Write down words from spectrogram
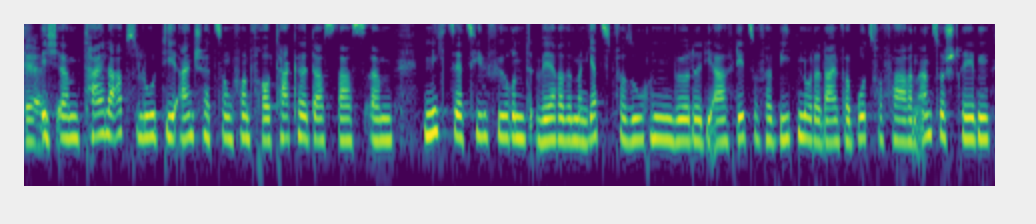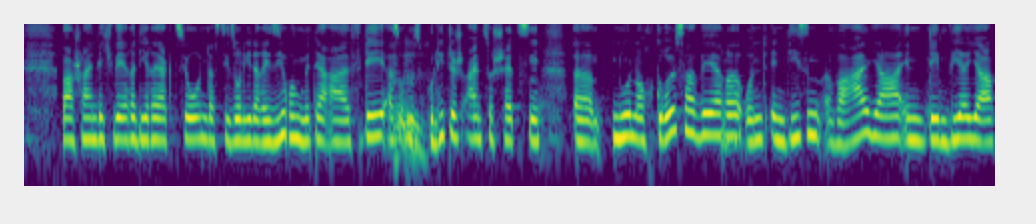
Ja. Ich ähm, teile absolut die Einschätzung von Frau Tacke, dass das ähm, nicht sehr zielführend wäre, wenn man jetzt versuchen würde, die AfD zu verbieten oder da ein Verbotsverfahren anzustreben. Wahrscheinlich wäre die Reaktion, dass die Solidarisierung mit der AfD, also um es politisch einzuschätzen, äh, nur noch größer wäre. Und in diesem Wahljahr, in dem wir ja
